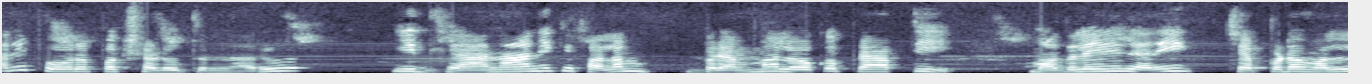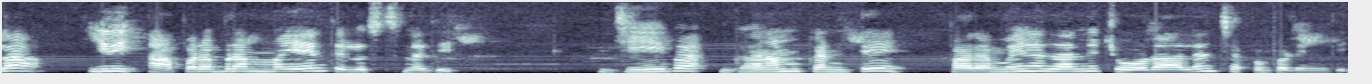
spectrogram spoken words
అని పూర్వపక్షి అడుగుతున్నారు. ఈ ధ్యానానికి ఫలం బ్రహ్మలోక ప్రాప్తి మొదలైనది అని చెప్పడం వల్ల ఇది అపరబ్రహ్మయే అని తెలుస్తున్నది. జీవ ఘనం కంటే పరమైన దాన్ని చూడాలని చెప్పబడింది.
